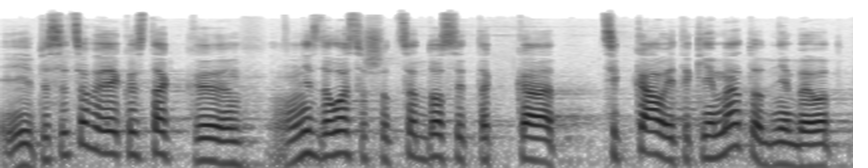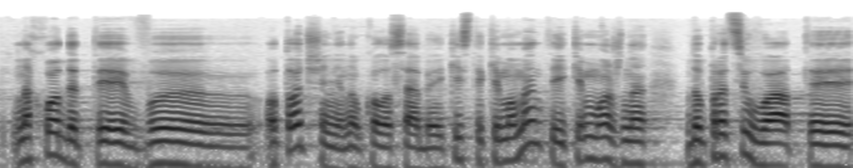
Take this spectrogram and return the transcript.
І після цього я якось так е, мені здалося, що це досить така цікавий такий метод, ніби от знаходити в оточенні навколо себе якісь такі моменти, які можна допрацювати,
